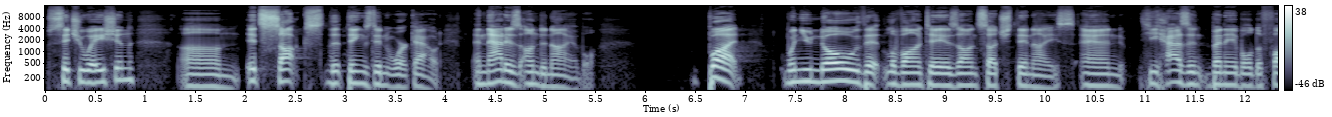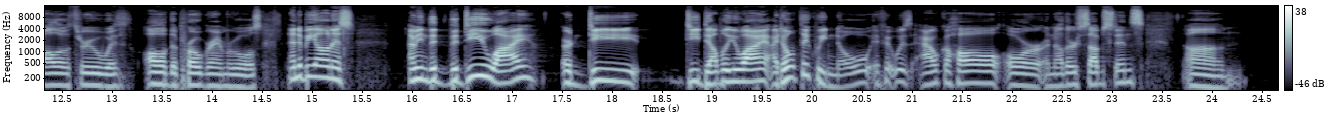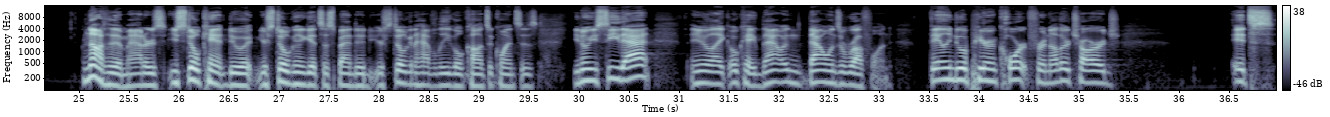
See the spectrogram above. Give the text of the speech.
situation. Um, it sucks that things didn't work out, and that is undeniable. But when you know that La'Vontae is on such thin ice and he hasn't been able to follow through with all of the program rules, and to be honest, I mean the the DUI or D DWI, I don't think we know if it was alcohol or another substance. Um, not that it matters. You still can't do it. You're still going to get suspended. You're still going to have legal consequences. You know, you see that and you're like, okay, that one that one's a rough one. Failing to appear in court for another charge, it's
